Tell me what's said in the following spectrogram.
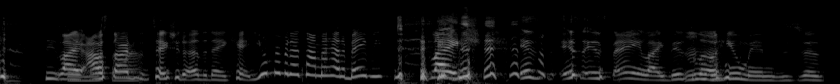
Like I started to text you the other day, Kate. You remember that time I had a baby? Like it's it's insane. Like this little Mhm. human is just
